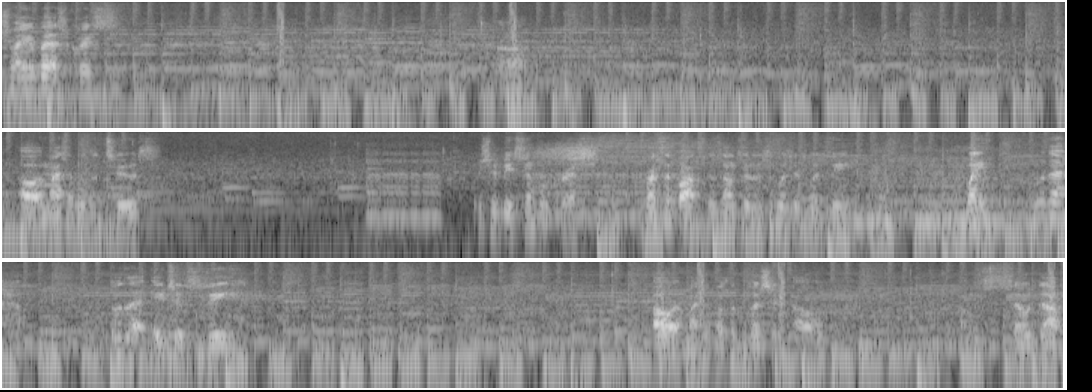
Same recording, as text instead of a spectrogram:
try your best, Kris. Uh, oh, am I supposed to choose? It should be simple, Kris. Press the boxes onto the switches with Z. Wait, who the? Who the H is Z? Oh, am I supposed to push it? Oh. I'm so dumb.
